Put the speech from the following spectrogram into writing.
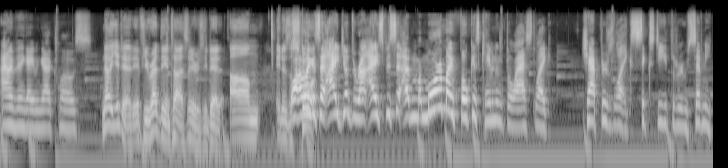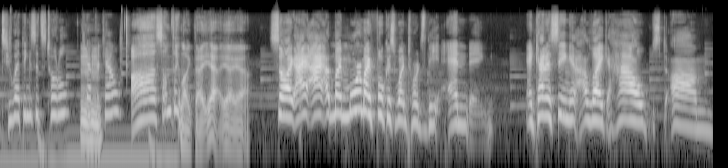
I don't think I even got close. No, you did. If you read the entire series, you did. Um, it is a Well, story. like I said, I jumped around. I specific more of my focus came in the last like chapters, like sixty through seventy-two. I think is its total chapter count. Ah, something like that. Yeah, yeah, yeah. So like I, I my more of my focus went towards the ending, and kind of seeing uh, like how um,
